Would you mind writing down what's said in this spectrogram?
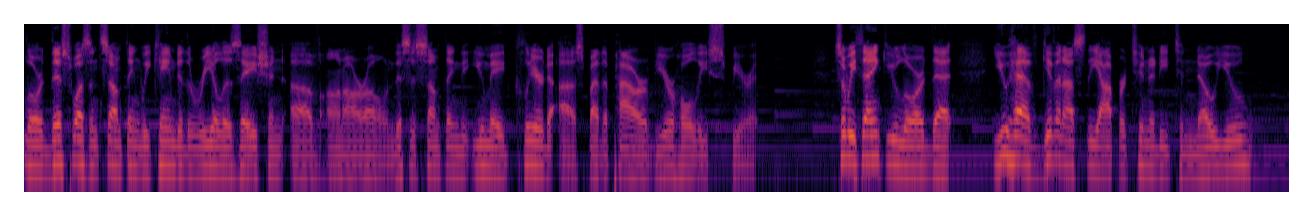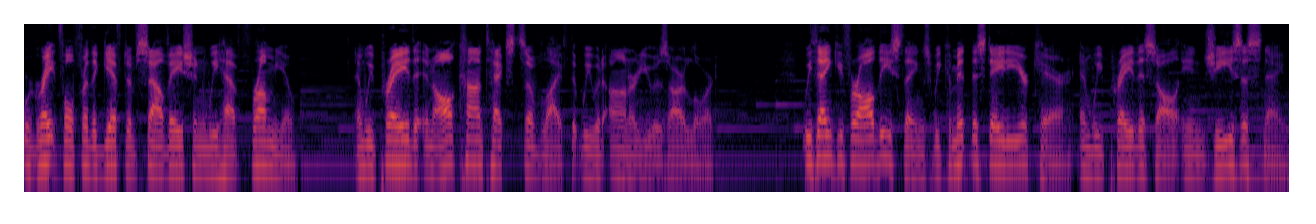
Lord, this wasn't something we came to the realization of on our own. This is something that you made clear to us by the power of your Holy Spirit. So we thank you, Lord, that you have given us the opportunity to know you. We're grateful for the gift of salvation we have from you. And we pray that in all contexts of life that we would honor you as our Lord. We thank you for all these things. We commit this day to your care, and we pray this all in Jesus' name.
